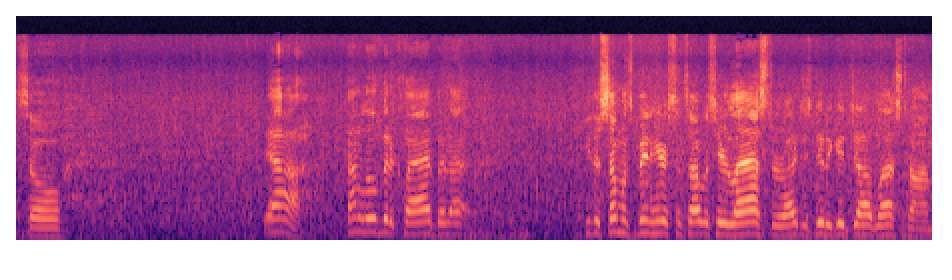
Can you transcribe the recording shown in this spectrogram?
So, yeah, found a little bit of clad, but I, either someone's been here since I was here last or I just did a good job last time.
